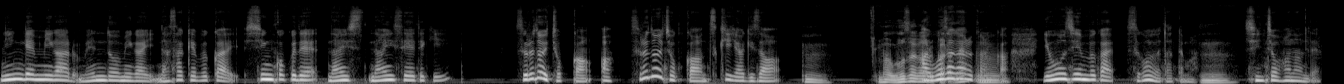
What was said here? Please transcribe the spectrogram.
人間味がある面倒見がいい情け深い深刻で内内省的鋭い直感。あ鋭い直感。月ヤギ座。うん。まあ魚座がああるから、ね、魚座があるからか、用心深い。すごい当たってます。うん、うん慎重派なんで。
